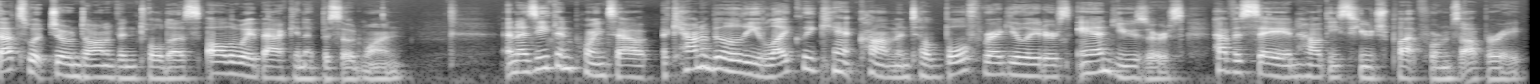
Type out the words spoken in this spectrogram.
That's what Joan Donovan told us all the way back in episode one. And as Ethan points out, accountability likely can't come until both regulators and users have a say in how these huge platforms operate.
